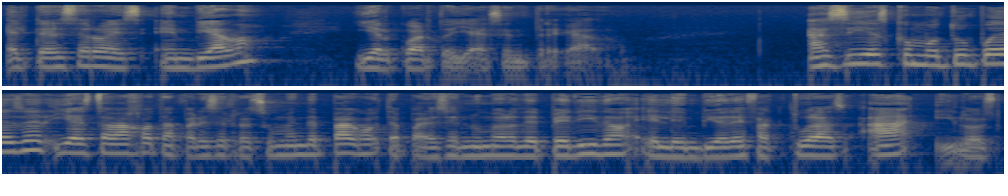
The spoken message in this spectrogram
El tercero es enviado y el cuarto ya es entregado. Así es como tú puedes ver y hasta abajo te aparece el resumen de pago, te aparece el número de pedido, el envío de facturas A y los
